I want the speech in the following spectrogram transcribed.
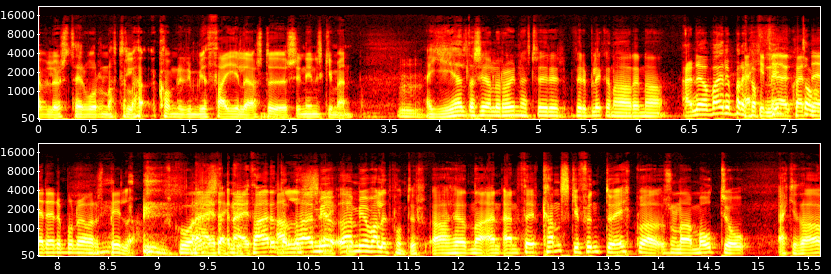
eflaust þeir voru náttúrulega komnir í mjög þægilega stöðu sín innskimenn mm. en ég held að sé alveg raunhæft fyrir, fyrir blikana að reyna En ef það væri bara Ekki eitthvað með hvernig þeir eru búin að vera að spila sko, Nei, það, ekki. nei það, er, það, er mjög, ekki. það er mjög valið punktur að, hérna, en, en þeir kannski fundu eitthvað svona mótjó, ekki það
